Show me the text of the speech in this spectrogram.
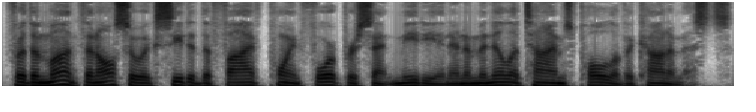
for the month and also exceeded the 5.4% median in a Manila Times poll of economists.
